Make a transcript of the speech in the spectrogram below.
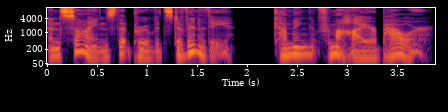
and signs that prove its divinity, coming from a higher power.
